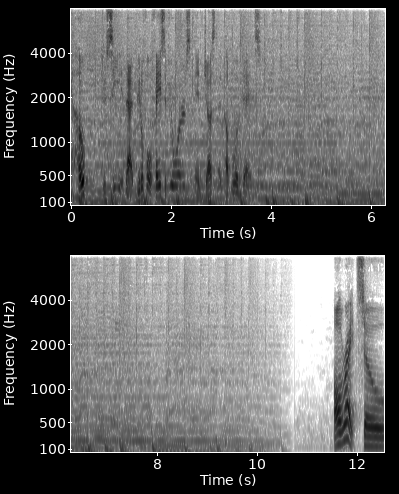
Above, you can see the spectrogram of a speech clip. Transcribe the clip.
hope to see that beautiful face of yours in just a couple of days. All right, so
